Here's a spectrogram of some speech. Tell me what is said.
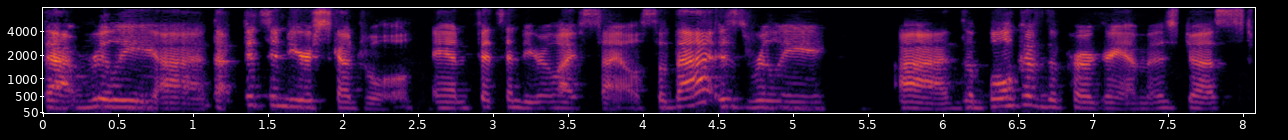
that really uh, that fits into your schedule and fits into your lifestyle. So that is really uh, the bulk of the program is just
